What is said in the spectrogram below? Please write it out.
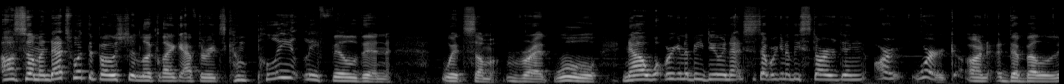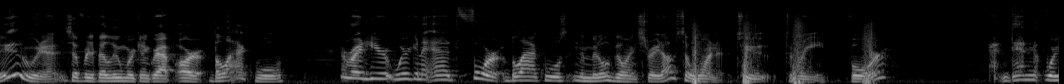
Awesome, and that's what the bow should look like after it's completely filled in with some red wool. Now, what we're to be doing next is that we're to be starting our work on the balloon. So for the balloon, we're to grab our black wool. And right here, we're to add four black wools in the middle going straight up. So one, two, three, four. And then we're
